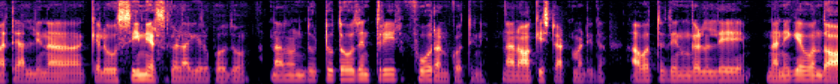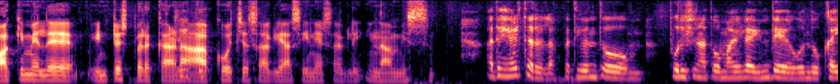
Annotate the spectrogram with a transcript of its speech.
ಮತ್ತು ಅಲ್ಲಿನ ಕೆಲವು ಸೀನಿಯರ್ಸ್ಗಳಾಗಿರ್ಬೋದು ನಾನೊಂದು ಟೂ ತೌಸಂಡ್ ತ್ರೀ ಫೋರ್ ಅನ್ಕೋತೀನಿ. ನಾನು ಹಾಕಿ ಸ್ಟಾರ್ಟ್ ಮಾಡಿದ್ದು. ಆವತ್ತು ದಿನಗಳಲ್ಲಿ ನನಗೆ ಒಂದು ಹಾಕಿ ಮೇಲೆ ಇಂಟ್ರೆಸ್ಟ್ ಬರೋಕ್ಕೆ ಕಾರಣ ಆ ಕೋಚಸ್ ಆಗಲಿ ಆ ಸೀನಿಯರ್ಸ್ ಆಗಲಿ ಇನ್ನು ಆ ಮಿಸ್ ಅದೇ ಹೇಳ್ತಾರಲ್ಲ ಪ್ರತಿಯೊಂದು ಪುರುಷನ ಅಥವಾ ಮಹಿಳೆ ಹಿಂದೆ ಒಂದು ಕೈ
